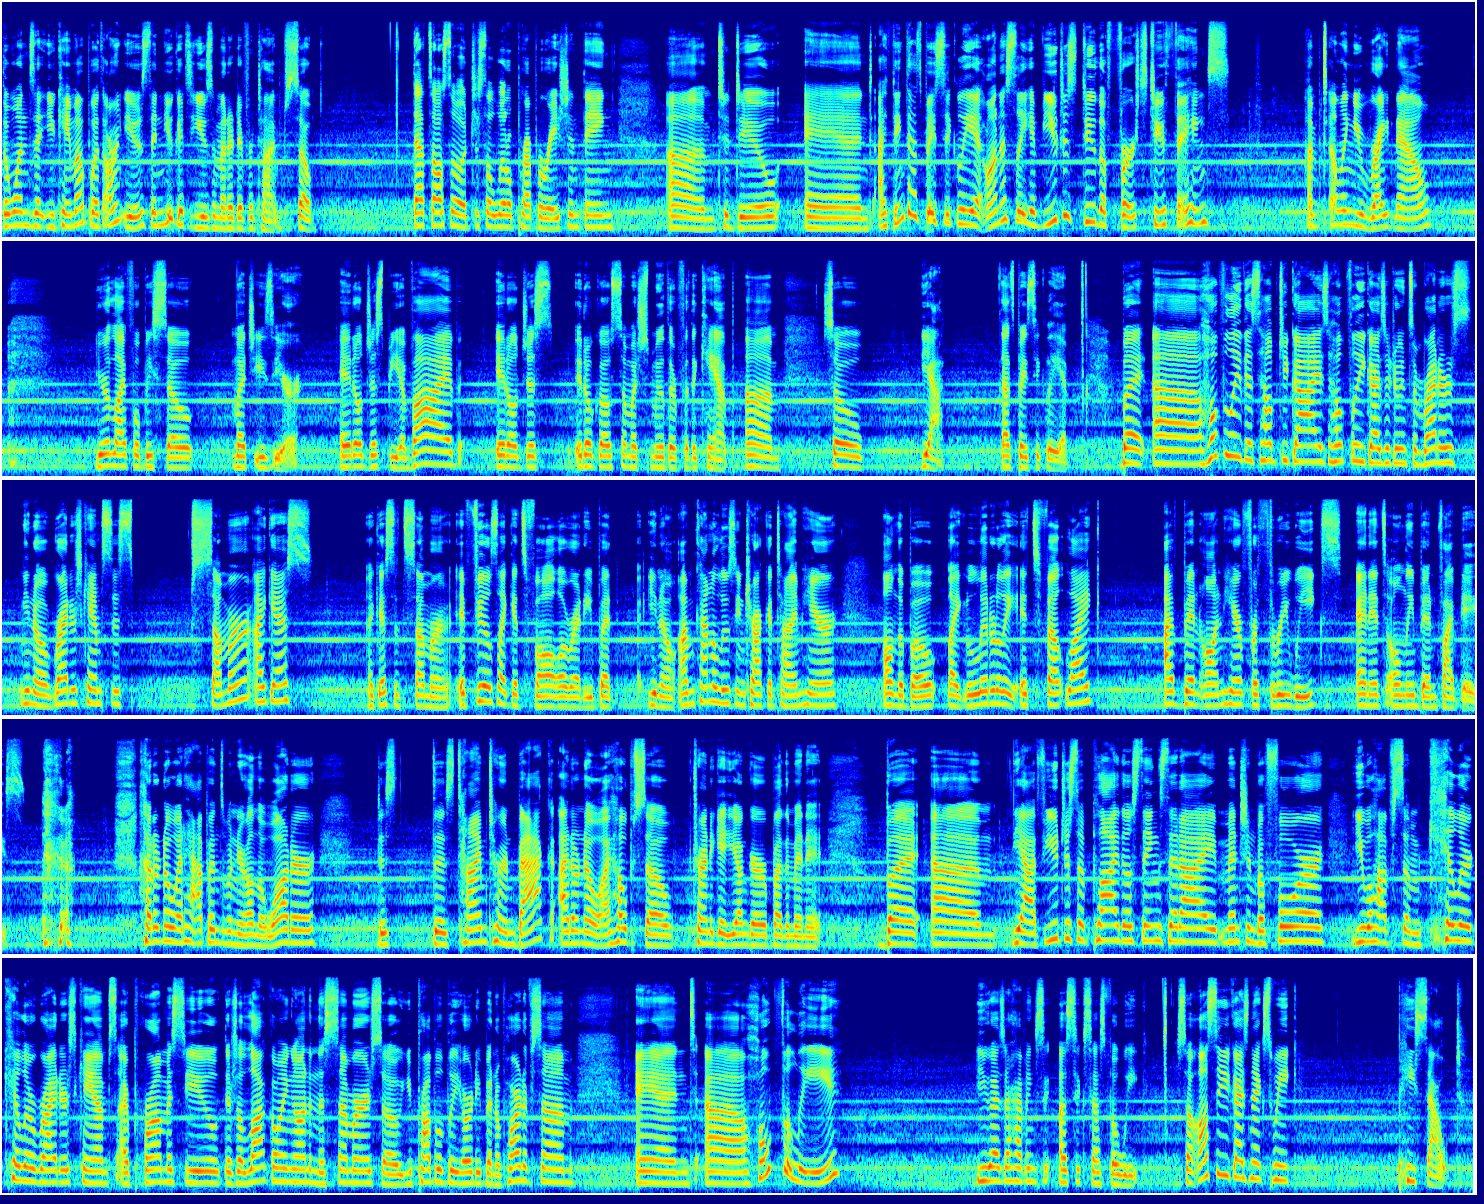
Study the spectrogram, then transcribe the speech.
the ones that you came up with aren't used, then you get to use them at a different time. So that's also just a little preparation thing um, to do. And I think that's basically it. Honestly, if you just do the first two things, I'm telling you right now, your life will be so much easier. It'll just be a vibe. It'll just it'll go so much smoother for the camp. Um, so yeah, that's basically it. But uh, hopefully this helped you guys. Hopefully you guys are doing some writers, you know, writers camps this summer. I guess. I guess it's summer. It feels like it's fall already, but you know, I'm kind of losing track of time here on the boat. Like literally, it's felt like I've been on here for three weeks and it's only been five days. I don't know what happens when you're on the water. Does does time turn back? I don't know. I hope so. I'm trying to get younger by the minute. But um, yeah, if you just apply those things that I mentioned before, you will have some killer, killer writers camps. I promise you. There's a lot going on in the summer, so you've probably already been a part of some. And uh, hopefully, you guys are having a successful week. So I'll see you guys next week. Peace out.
